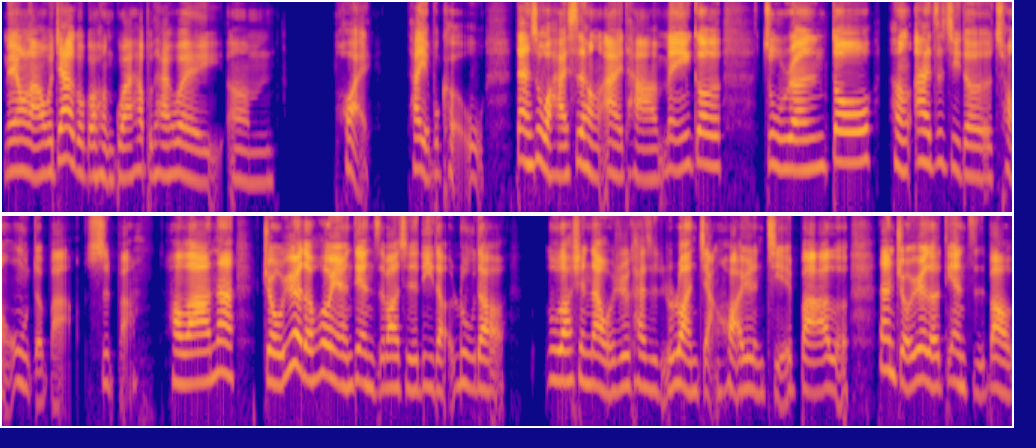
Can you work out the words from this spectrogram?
没有啦，我家的狗狗很乖，它不太会嗯坏，它也不可恶，但是我还是很爱它。每一个主人都很爱自己的宠物的吧，是吧？好啦，那九月的会员电子报其实立到录到。录到现在，我就开始乱讲话，有点结巴了。但九月的电子报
